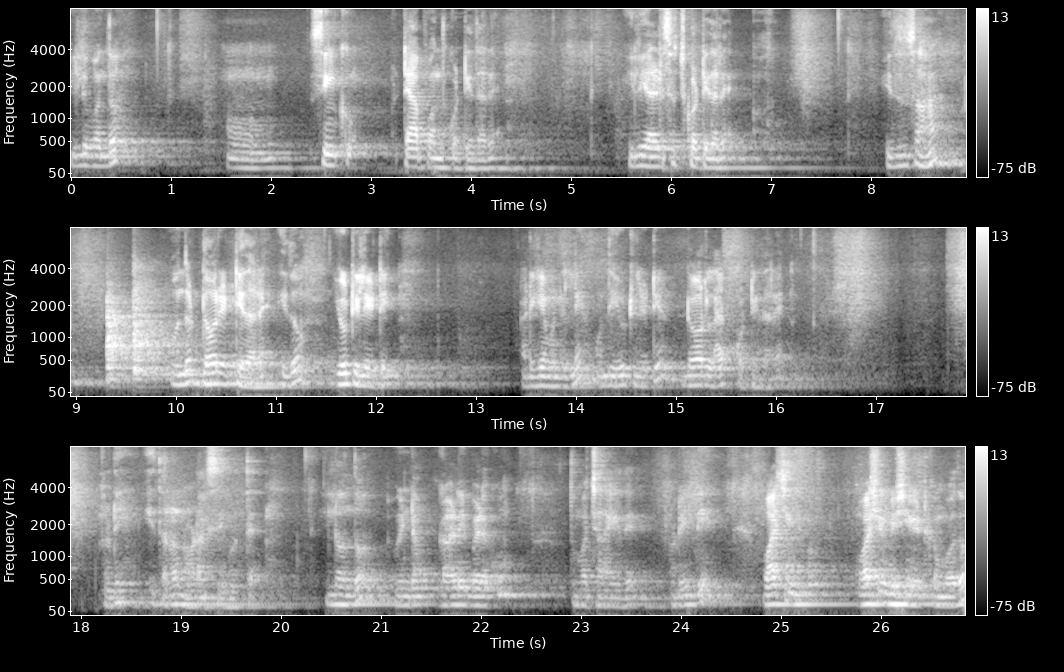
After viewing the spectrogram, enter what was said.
ಇಲ್ಲಿ ಒಂದು ಸಿಂಕು ಟ್ಯಾಪ್ ಒಂದು ಕೊಟ್ಟಿದ್ದಾರೆ. ಇಲ್ಲಿ ಎರಡು ಸ್ವಿಚ್ ಕೊಟ್ಟಿದ್ದಾರೆ. ಇದು ಸಹ ಒಂದು ಡೋರ್ ಇಟ್ಟಿದ್ದಾರೆ. ಇದು ಯುಟಿಲಿಟಿ ಅಡುಗೆ ಮನೆಯಲ್ಲಿ ಒಂದು ಯುಟಿಲಿಟಿ ಡೋರ್ ಲ್ಯಾಕ್ ಕೊಟ್ಟಿದ್ದಾರೆ. ನೋಡಿ, ಈ ಥರ ನೋಡೋಕ್ಕೆ ಸಿಗುತ್ತೆ. ಇಲ್ಲೊಂದು ವಿಂಡೋ ಗಾಳಿ ಬೆಳಕು ತುಂಬ ಚೆನ್ನಾಗಿದೆ. ನೋಡಿ, ಇಲ್ಲಿ ವಾಷಿಂಗ್ ವಾಷಿಂಗ್ ಮಿಷಿನ್ ಇಟ್ಕೊಬೋದು.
